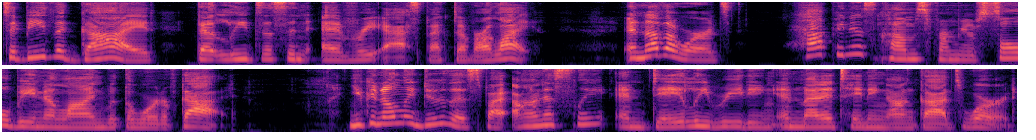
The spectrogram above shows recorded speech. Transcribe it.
to be the guide that leads us in every aspect of our life. In other words, happiness comes from your soul being aligned with the Word of God. You can only do this by honestly and daily reading and meditating on God's Word.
